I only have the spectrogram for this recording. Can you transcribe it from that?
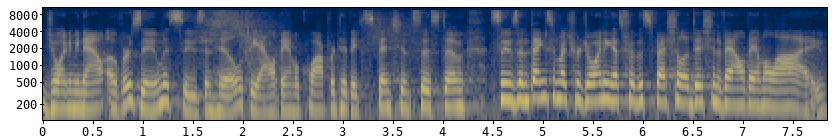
Joining me now over Zoom is Susan Hill with the Alabama Cooperative Extension System. Susan, thanks so much for joining us for the special edition of Alabama Live.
